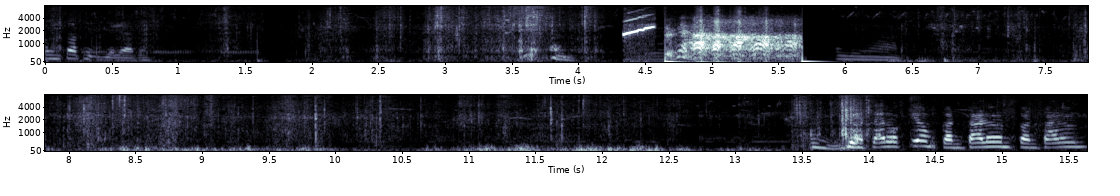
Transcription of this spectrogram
ઊંચા થઈ ગયેલા તારો કેમ? કંટાળ્યો ને કંટાળ્યો ને?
